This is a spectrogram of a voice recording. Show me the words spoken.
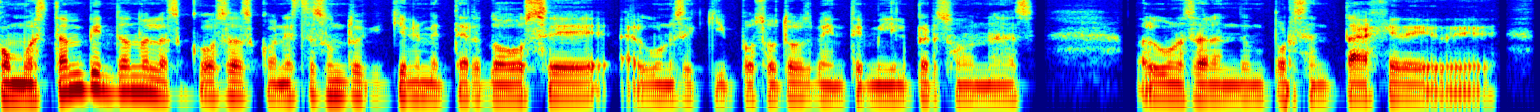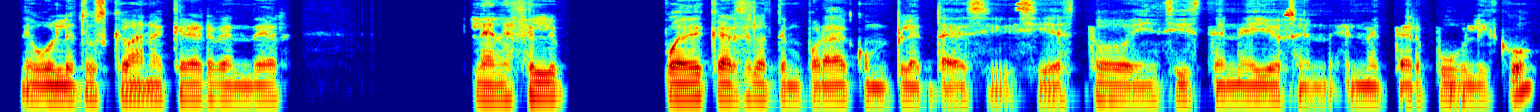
como están pintando las cosas con este asunto que quieren meter 12, algunos equipos, otros 20 mil personas, algunos hablan de un porcentaje de, boletos que van a querer vender, la NFL puede caerse la temporada completa. Es si, si esto insisten ellos en, en meter público,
